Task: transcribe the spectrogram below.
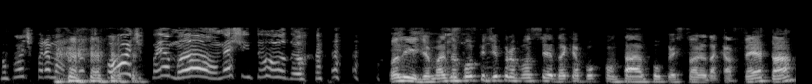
não pode pôr a mão, pode, põe a mão, mexe em tudo. Ô, Lídia, mas eu vou pedir para você daqui a pouco contar um pouco a história da café, tá?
